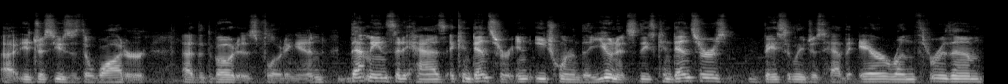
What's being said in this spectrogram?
uh, it just uses the water uh, that the boat is floating in. That means that it has a condenser in each one of the units. These condensers basically just have the air run through them,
